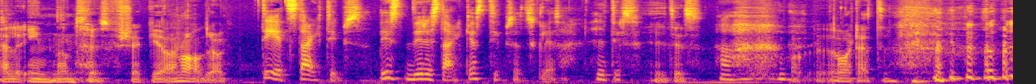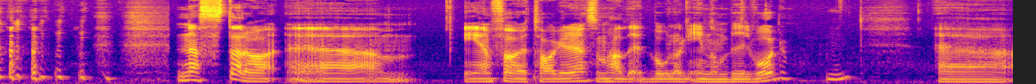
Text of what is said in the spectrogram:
eller innan du försöker göra en avdrag Det är ett starkt tips. Det är det, starkaste tipset skulle jag säga, hittills. hittills. Ja. Varit ett. Nästa då eh, är en företagare som hade ett bolag inom bilvård. Mm. Eh,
